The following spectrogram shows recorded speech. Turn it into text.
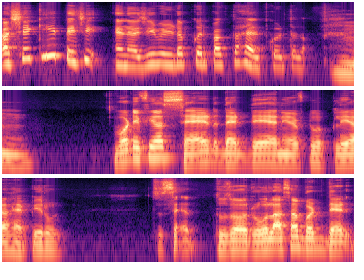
अशें की तेजी एनर्जी बिल्डअप करपाक तो हेल्प करतलो. What if you are sad that day and you have to play a happy role तुजो रोल आसा but that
